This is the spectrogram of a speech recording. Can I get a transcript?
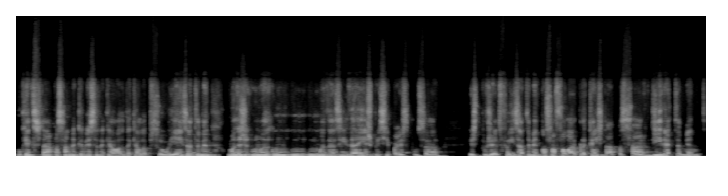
o que é que se está a passar na cabeça daquela, daquela pessoa. E é exatamente uma das, uma, uma das ideias principais de começar este projeto foi exatamente não só falar para quem está a passar diretamente,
